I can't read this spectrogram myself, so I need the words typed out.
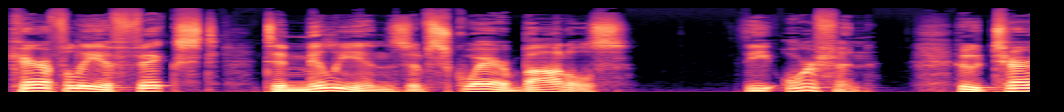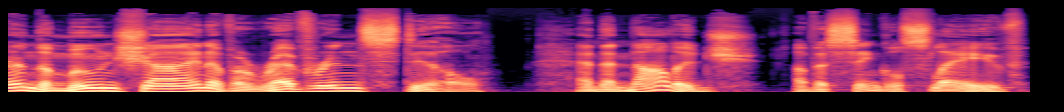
carefully affixed to millions of square bottles. The orphan who turned the moonshine of a reverend still and the knowledge of a single slave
